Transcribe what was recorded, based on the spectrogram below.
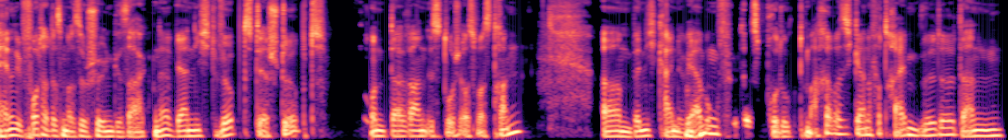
Henry Ford hat das mal so schön gesagt, ne? wer nicht wirbt, der stirbt. Und daran ist durchaus was dran. Ähm, wenn ich keine mhm. Werbung für das Produkt mache, was ich gerne vertreiben würde, dann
